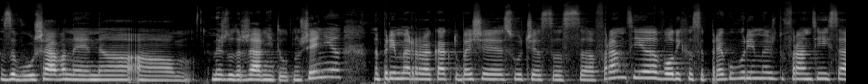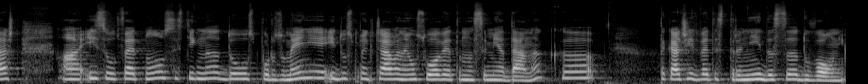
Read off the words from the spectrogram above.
за влушаване на междудържавните отношения. Например, както беше случая с Франция, водиха се преговори между Франция и САЩ и съответно се стигна до споразумение и до смягчаване условията на самия данък, така че и двете страни да са доволни.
